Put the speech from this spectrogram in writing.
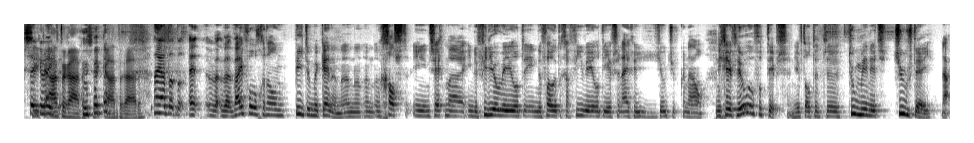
zeker, aan te raden. Zeker aan te raden. nou ja, dat, wij volgen dan Peter McKinnon, een, een, een, gast in, zeg maar, in de videowereld, in de fotografiewereld. Die heeft zijn eigen YouTube-kanaal. En die geeft heel, veel tips. En die heeft altijd uh, Two Minutes Tuesday. Nou,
